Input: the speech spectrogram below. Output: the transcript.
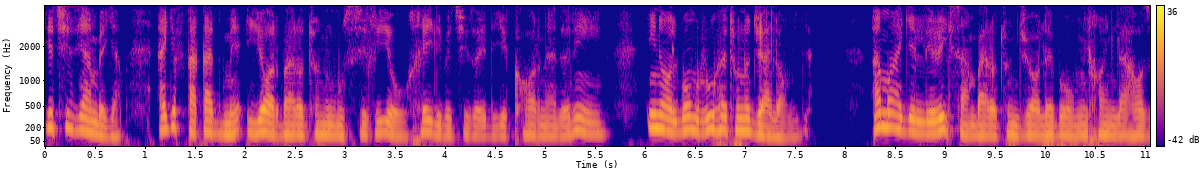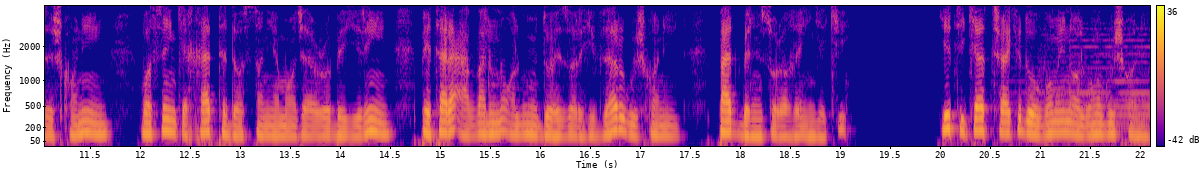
یه چیزی هم بگم. اگه فقط معیار براتون موسیقی و خیلی به چیزهای دیگه کار ندارین این آلبوم روحتون رو جلا میده. اما اگه لیریکس هم براتون جالبه و می‌خواین لحاظش کنین واسه اینکه خط داستانی ماجرا رو بگیرین بهتر اول اون آلبوم 2017 رو گوش کنین بعد برین سراغ این یکی. یه تیکه از ترک دوم این آلبوم رو گوش کنیم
